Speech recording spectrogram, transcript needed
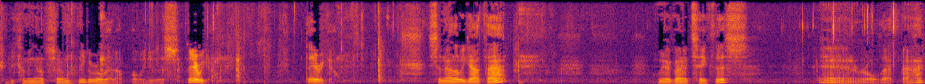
Should be coming out soon. You can roll that up while we do this. There we go. There we go. So now that we got that, we are going to take this and roll that back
